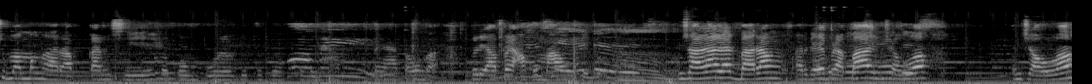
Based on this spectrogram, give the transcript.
cuma mengharapkan sih kekumpul gitu buat beli apa ya, atau enggak beli apa yang aku mau gitu. Misalnya lihat barang harganya berapa insya Allah insya Allah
